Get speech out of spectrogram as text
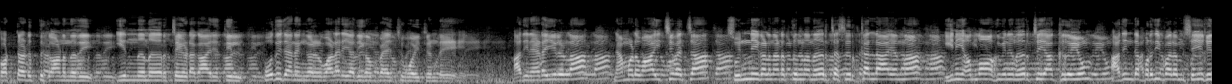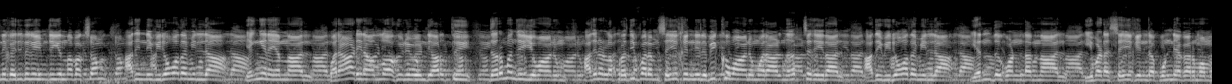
തൊട്ടടുത്ത് കാണുന്നത് ഇന്ന് നേർച്ചയുടെ കാര്യത്തിൽ പൊതുജനങ്ങൾ വളരെയധികം പയച്ചു പോയിട്ടുണ്ട് അതിനിടയിലുള്ള നമ്മൾ വായിച്ചു വെച്ച സുന്നികൾ നടത്തുന്ന നേർച്ച സിർക്കല്ല എന്ന ഇനി അള്ളാഹുവിനെ നേർച്ചയാക്കുകയും അതിന്റെ പ്രതിഫലം ഷെയ്ഖിന് കരുതുകയും ചെയ്യുന്ന പക്ഷം അതിന് വിരോധമില്ല. എങ്ങനെയെന്നാൽ ഒരാടിനെ അള്ളാഹുവിന് വേണ്ടി അറുത്ത് ധർമ്മം ചെയ്യുവാനും അതിനുള്ള പ്രതിഫലം ഷെയ്ഖിന് ലഭിക്കുവാനും ഒരാൾ നേർച്ച ചെയ്താൽ അത് വിരോധമില്ല. എന്തുകൊണ്ടെന്നാൽ ഇവിടെ ഷെയ്ഖിന്റെ പുണ്യകർമ്മം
